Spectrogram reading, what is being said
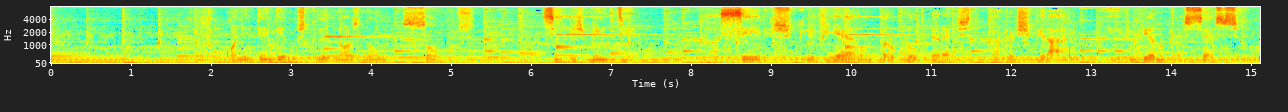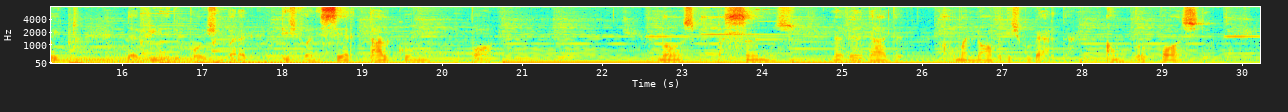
Quando entendemos que nós não somos simplesmente seres que vieram para o globo terrestre para respirar e viver no processo circuito da vida depois para desvanecer tal como o pó, nós passamos, na verdade, a uma nova descoberta, a um propósito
